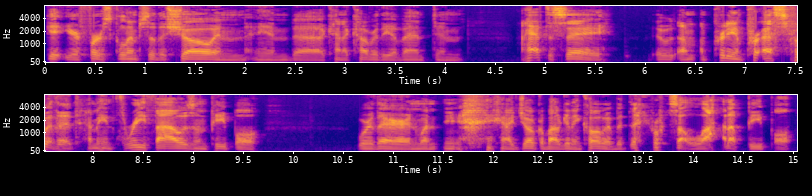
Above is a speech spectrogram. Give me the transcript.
get your first glimpse of the show and and uh, kind of cover the event. And I have to say, it was, I'm, I'm pretty impressed with it. I mean, three thousand people were there, and when I joke about getting COVID, but there was a lot of people,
